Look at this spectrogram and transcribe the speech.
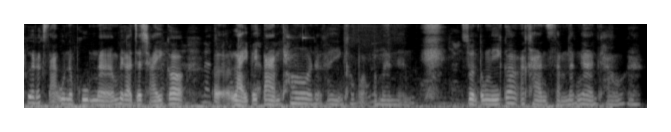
เพื่อรักษาอุณหภูมิน้ำเวลาจะใช้ก็เอ่อไหลไปตามท่อนะคะเห็นเขาบอกประมาณนั้น ส่วนตรงนี้ก็อาคารสำนักงานเขาค่ะค่ะ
